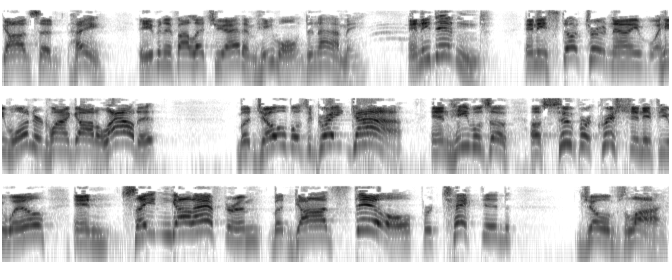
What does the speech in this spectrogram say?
God said, "Hey, even if I let you at him, he won't deny me," and he didn't. And he stuck true. Now, he, he wondered why God allowed it, but Job was a great guy. And he was a, a super Christian, if you will. And Satan got after him, but God still protected Job's life.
